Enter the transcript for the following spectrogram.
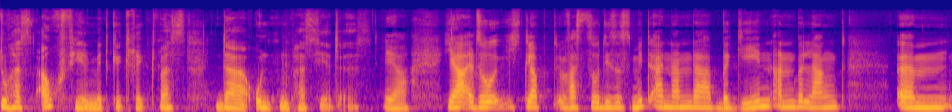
du hast auch viel mitgekriegt, was da unten passiert ist. Ja, ja, also ich glaube, was so dieses Miteinander begehen anbelangt, ähm,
